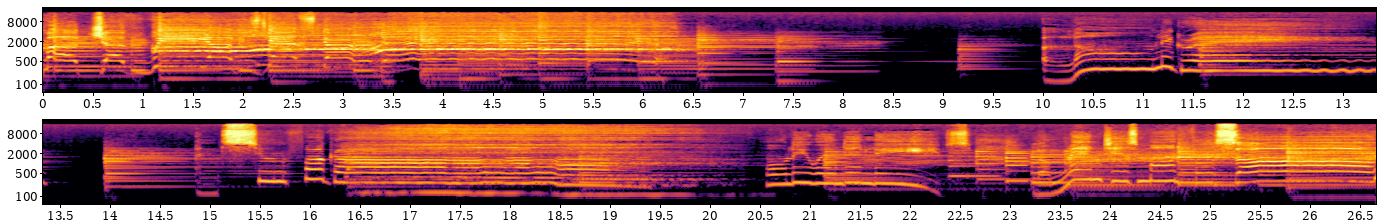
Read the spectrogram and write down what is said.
much as we are his yesterday. A lonely grave and soon forgot. Only wind and leaves his mournful song.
